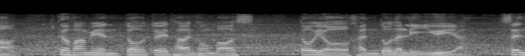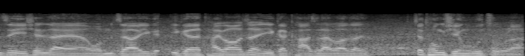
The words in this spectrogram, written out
啊。各方面都对台湾同胞都有很多的礼遇啊，甚至于现在我们只要一个一个台胞证，一个卡式台胞证，就通行无阻了。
